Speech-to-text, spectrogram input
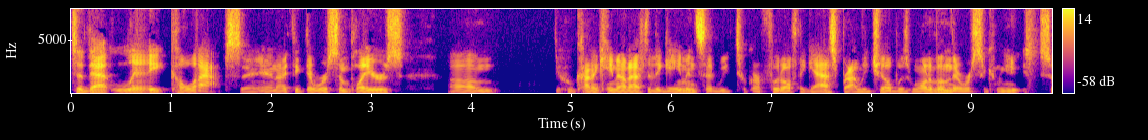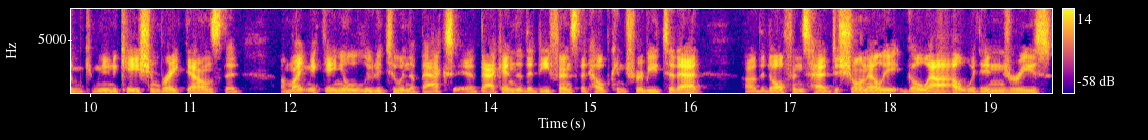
to that late collapse. And I think there were some players um, who kind of came out after the game and said we took our foot off the gas. Bradley Chubb was one of them. There were some commu- some communication breakdowns that uh, Mike McDaniel alluded to in the back uh, back end of the defense that helped contribute to that. Uh, the Dolphins had DeShon Elliott go out with injuries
